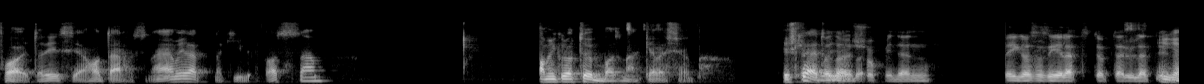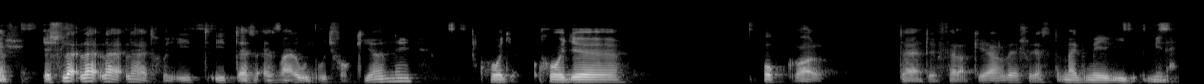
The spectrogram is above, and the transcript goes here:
fajta rész, ilyen határhaszna elméletnek hívják azt hiszem, Amikor a több az már kevesebb. És lehet, hogy nagyon sok minden igaz az élet több területén Igen, is. és le, le, le, lehet, hogy itt, itt ez, ez már úgy, úgy fog kijönni, hogy, hogy okkal tehető fel a kérdés, hogy ezt meg még így minek.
